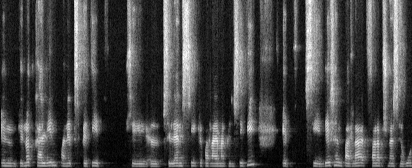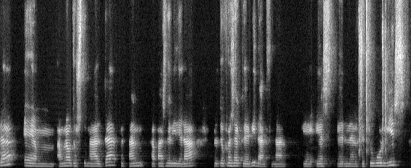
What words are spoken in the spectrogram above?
en que no et callin quan ets petit. O sigui, el silenci que parlàvem al principi, et, si et deixen parlar, et fa una persona segura, eh, amb una autoestima alta, per tant, capaç de liderar el teu projecte de vida al final, que és en el que tu vulguis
